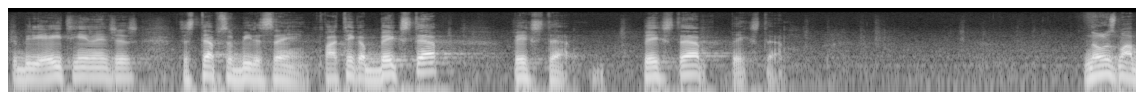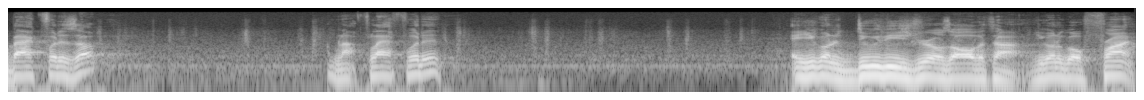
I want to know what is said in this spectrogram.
it'll be 18 inches. The steps will be the same. If I take a big step, big step, big step, big step. Notice my back foot is up. I'm not flat footed. And you're gonna do these drills all the time. You're gonna go front,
